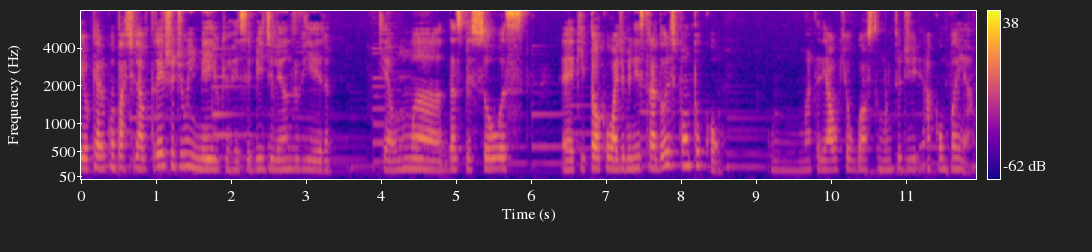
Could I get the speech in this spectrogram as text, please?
eu quero compartilhar o trecho de um e-mail que eu recebi de Leandro Vieira, que é uma das pessoas é, que toca o administradores.com, um material que eu gosto muito de acompanhar.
